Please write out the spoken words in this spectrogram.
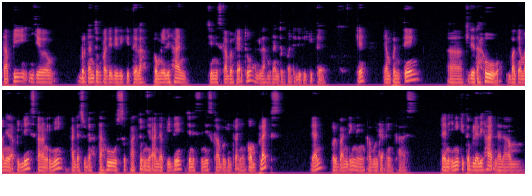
Tetapi ia bergantung pada diri kita lah. Pemilihan jenis karbohidrat itu adalah bergantung pada diri kita. Okay? Yang penting Uh, kita tahu bagaimana nak pilih. Sekarang ini anda sudah tahu sepatutnya anda pilih jenis-jenis karbohidrat yang kompleks dan berbanding dengan karbohidrat ringkas. Dan ini kita boleh lihat dalam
